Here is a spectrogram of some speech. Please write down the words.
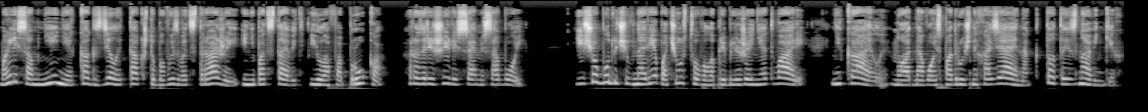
Мои сомнения, как сделать так, чтобы вызвать стражей и не подставить Илафа Брука, разрешились сами собой. Еще будучи в норе, почувствовала приближение твари. Не Кайлы, но одного из подручных хозяина, кто-то из новеньких.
